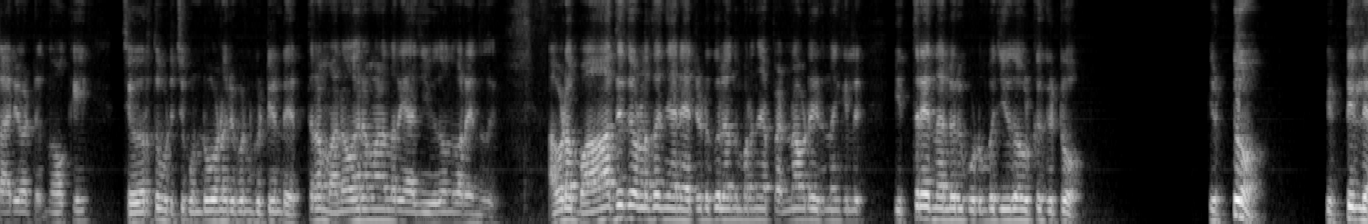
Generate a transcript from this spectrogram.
കാര്യമായിട്ട് നോക്കി ചേർത്ത് പിടിച്ച് കൊണ്ടുപോകുന്ന ഒരു പെൺകുട്ടിയുണ്ട്. എത്ര മനോഹരമാണെന്നറിയാം ആ ജീവിതം എന്ന് പറയുന്നത്. അവിടെ ബാധ്യത ഉള്ളത് ഞാൻ ഏറ്റെടുക്കില്ല എന്ന് പറഞ്ഞ പെണ്ണ് അവിടെ ഇരുന്നെങ്കിൽ ഇത്രയും നല്ലൊരു കുടുംബജീവിതം അവൾക്ക് കിട്ടുമോ കിട്ടുമോ കിട്ടില്ല.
